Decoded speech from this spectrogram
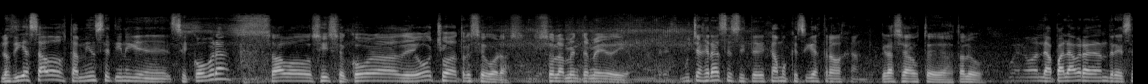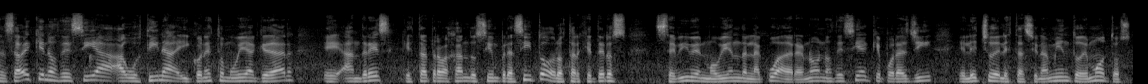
¿Los días sábados también se tiene que se cobra? Sábado sí se cobra de 8 a 13 horas, solamente mediodía. Muchas gracias y te dejamos que sigas trabajando. Gracias a ustedes, hasta luego la palabra de Andrés. ¿Sabés qué nos decía Agustina? Y con esto me voy a quedar. Eh, Andrés, que está trabajando siempre así, todos los tarjeteros se viven moviendo en la cuadra, ¿no? Nos decía que por allí el hecho del estacionamiento de motos,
